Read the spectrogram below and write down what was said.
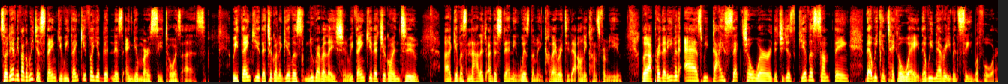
so dear Heavenly Father, we just thank you. We thank you for your goodness and your mercy towards us. We thank you that you're going to give us new revelation. We thank you that you're going to uh, give us knowledge, understanding, wisdom, and clarity that only comes from you. Lord, I pray that even as we dissect your word, that you just give us something that we can take away that we never even seen before.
